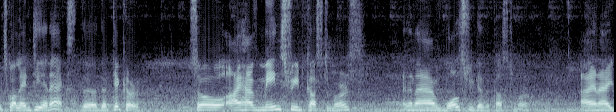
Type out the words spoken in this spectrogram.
It's called NTNX, the, the ticker. So I have Main Street customers, and then I have Wall Street as a customer and I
